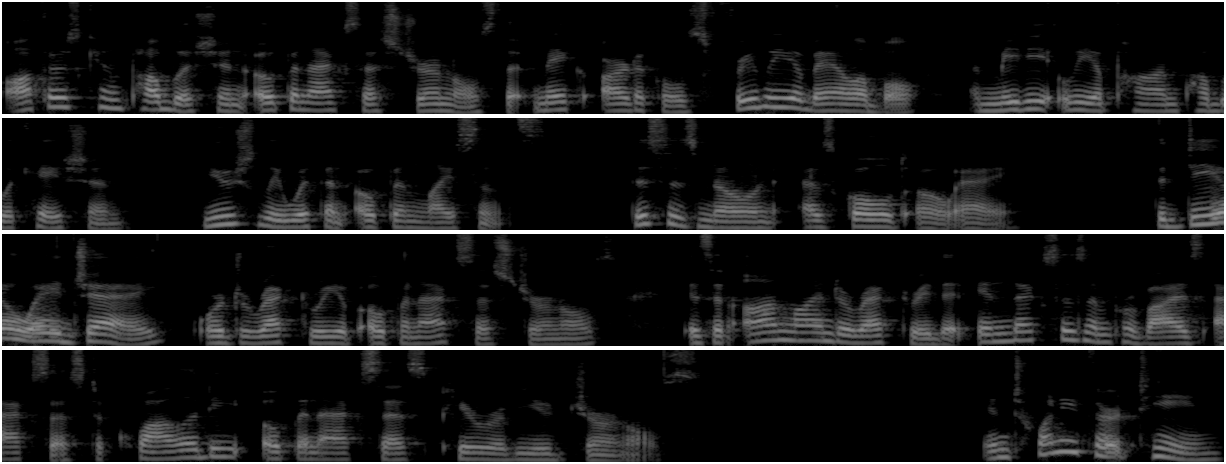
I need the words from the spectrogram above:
authors can publish in open access journals that make articles freely available immediately upon publication, usually with an open license. This is known as Gold OA. The DOAJ, or Directory of Open Access Journals, is an online directory that indexes and provides access to quality, open access, peer-reviewed journals. In 2013,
